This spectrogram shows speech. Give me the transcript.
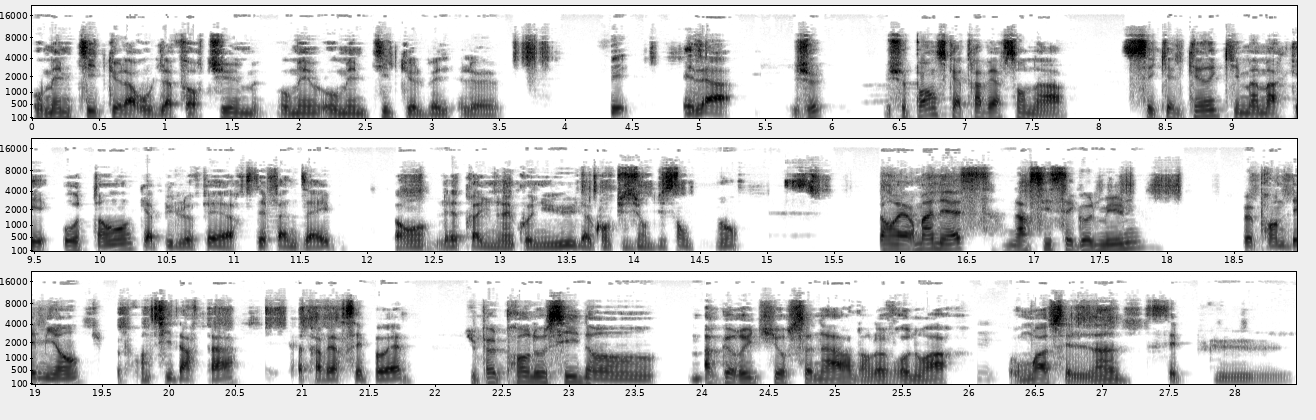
Au même titre que la roue de la fortune, au même, au même titre que le, le et là, je, je pense qu'à travers son art, c'est quelqu'un qui m'a marqué autant qu'a pu le faire Stéphane Zeib dans Lettre à une inconnue, La confusion du sentiment. Dans Hermanès, Narcisse et Goldmune, tu peux prendre Démian, tu peux prendre Siddhartha à travers ses poèmes. Tu peux le prendre aussi dans Marguerite Yourcenar dans l'œuvre noire. Pour moi, c'est l'un de ses plus,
